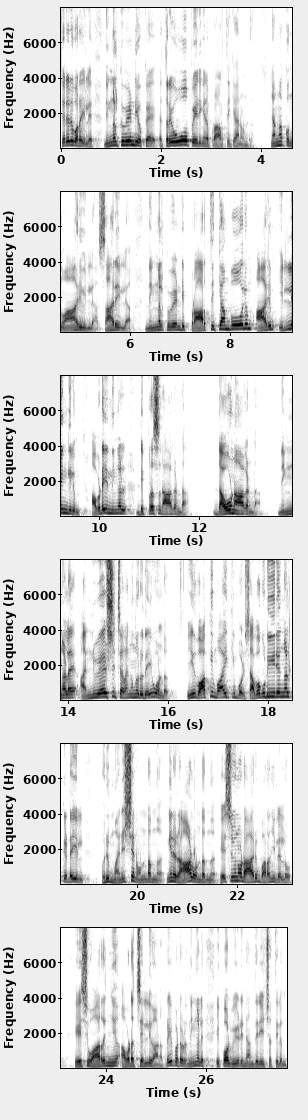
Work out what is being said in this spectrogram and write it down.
ചിലർ പറയില്ലേ നിങ്ങൾക്ക് വേണ്ടിയൊക്കെ എത്രയോ പേരിങ്ങനെ പ്രാർത്ഥിക്കാനുണ്ട്. ഞങ്ങൾക്കൊന്നും ആരുമില്ല സാരമില്ല. നിങ്ങൾക്ക് വേണ്ടി പ്രാർത്ഥിക്കാൻ പോലും ആരും ഇല്ലെങ്കിലും അവിടെയും നിങ്ങൾ ഡിപ്രസ്ഡ് ആകണ്ട ഡൗൺ ആകണ്ട. നിങ്ങളെ അന്വേഷിച്ചിറങ്ങുന്നൊരു ദൈവമുണ്ട്. ഈ വാക്യം വായിക്കുമ്പോൾ ശവകുടീരങ്ങൾക്കിടയിൽ ഒരു മനുഷ്യനുണ്ടെന്ന് ഇങ്ങനെ ഒരാളുണ്ടെന്ന് യേശുവിനോട് ആരും പറഞ്ഞില്ലല്ലോ. യേശു അറിഞ്ഞ് അവിടെ ചെല്ലുകയാണ്. പ്രിയപ്പെട്ടവർ നിങ്ങൾ ഇപ്പോൾ വീടിന്റെ അന്തരീക്ഷത്തിലും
